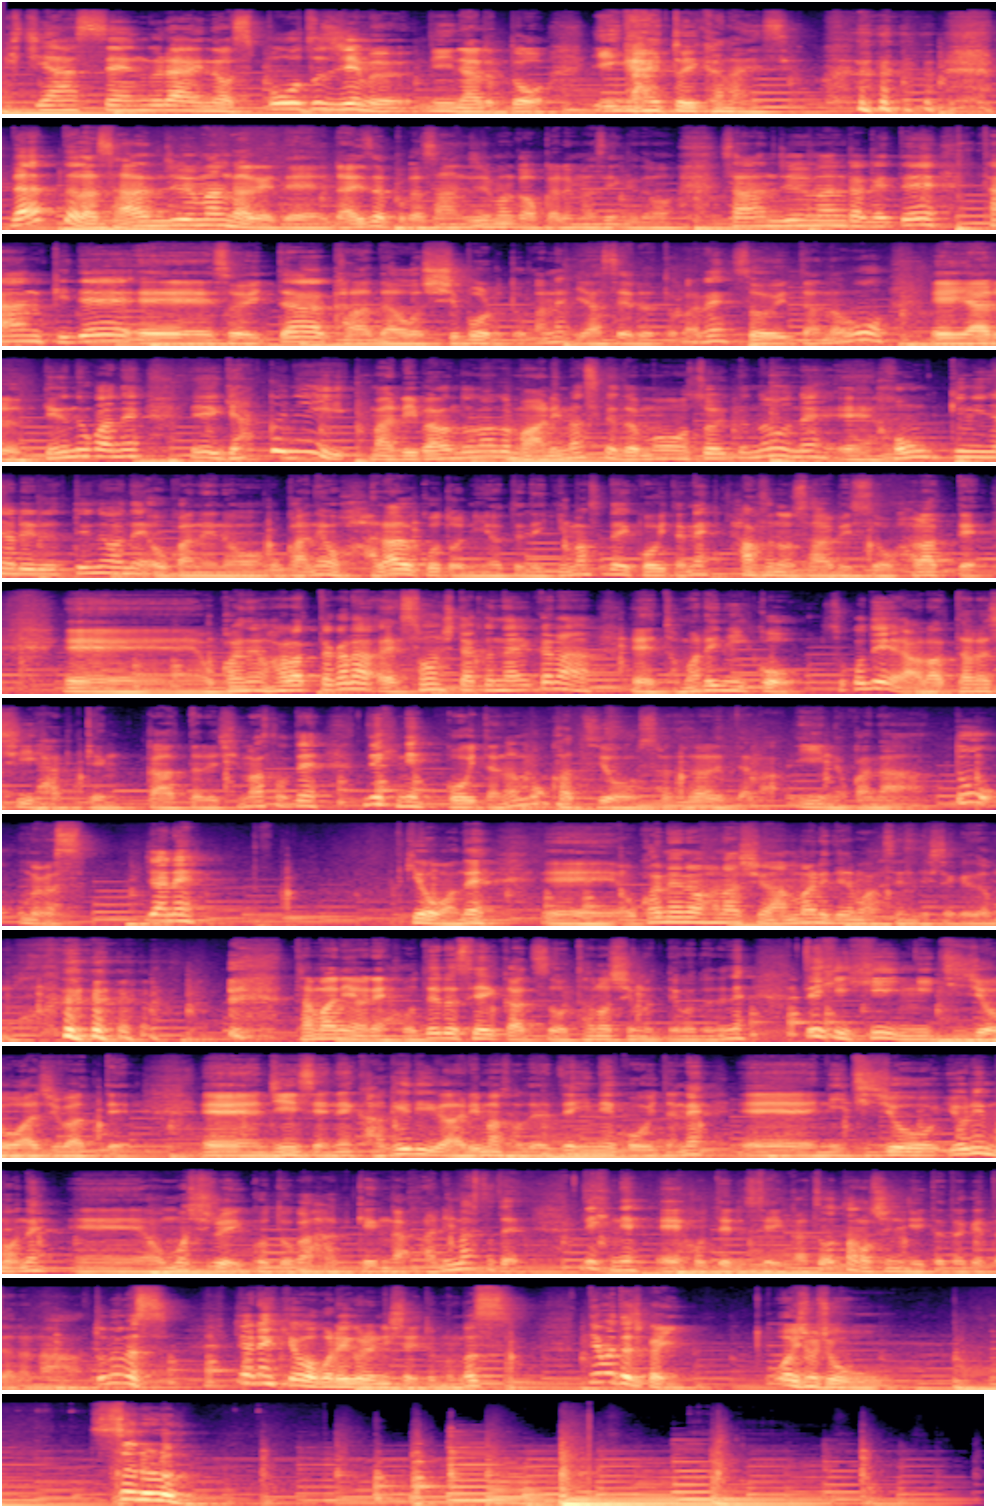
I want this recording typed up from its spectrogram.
7、8000円ぐらいのスポーツジムになると意外と行かないんですよ。だったら30万かけて、ライズアップが30万か分かりませんけども、30万かけて短期で、えー、そういった体を絞るとかね、痩せるとかね、そういったのを、えー、やるっていうのがね、えー、逆に、まあ、リバウンドなどもありますけども、そういったのをね、え本気になれるっていうのはね、お金の、お金を払うことによってできますので、こういったね、ハフのサービスを払って、えお金を払ったから、え損したくないから、え泊まりに行こう。そこで新しい発見があったりしますので、ぜひね、こういったのも活用させられたらいいののかなと思います。じゃあね、今日はね、えー、お金の話はあんまり出ませんでしたけども たまにはね、ホテル生活を楽しむってことでね、ぜひ非日常を味わって、えー、人生ね、限りがありますので、ぜひね、こういったね、えー、日常よりもね、えー、面白いことが発見がありますので、ぜひね、えホテル生活を楽しんでいただけたらなと思います。じゃあね、今日はこれぐらいにしたいと思います。ではまた次回お会いしましょう。さよなら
